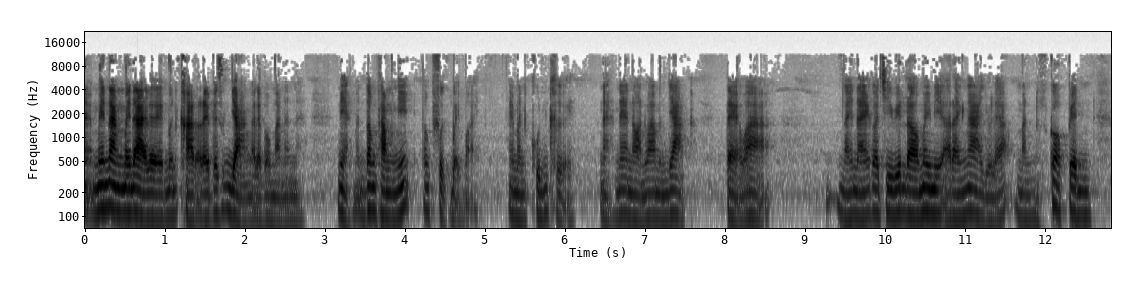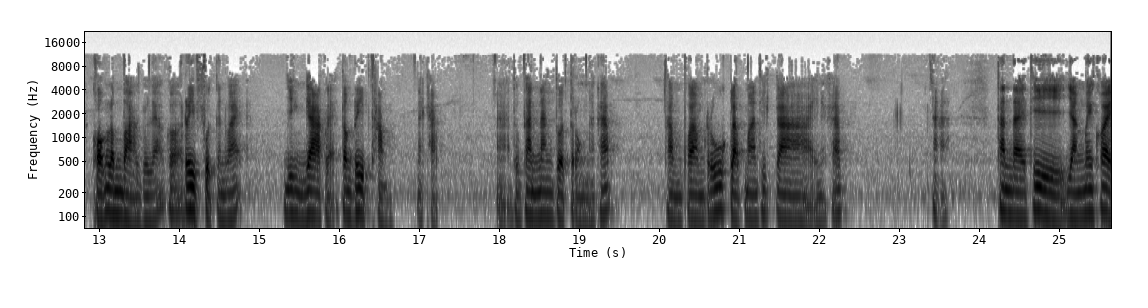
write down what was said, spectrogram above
นี่ยไม่นั่งไม่ได้เลยเหมือนขาดอะไรไปสักอย่างอะไรประมาณนั้นนะเนี่ยมันต้องทำอย่างนี้ต้องฝึกบ่อยๆ ให้มันคุ้นเคยนะแน่นอนว่ามันยาก แต่ว่าไหนๆก็ชีวิตเราไม่มีอะไรง่ายอยู่แล้ว มันก็เป็นของลำบากอยู่แล้ว ก็รีบฝึกกันไว้ ยิ่งยากแหละต้องรีบทำนะครับทุกท่านนั่งตัวตรงนะครับทำความรู้กลับมาที่กายนะครับ ท่านใดที่ยังไม่ค่อย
